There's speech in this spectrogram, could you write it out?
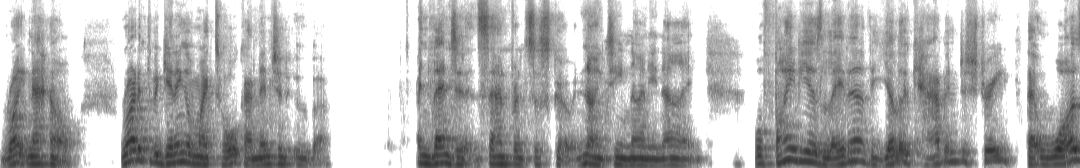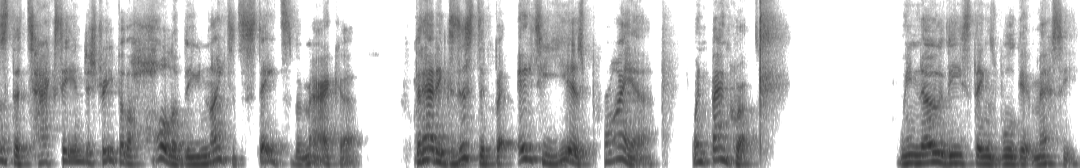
right now. Right at the beginning of my talk, I mentioned Uber invented in San Francisco in 1999. Well, five years later, the yellow cab industry, that was the taxi industry for the whole of the United States of America, that had existed for 80 years prior, went bankrupt. We know these things will get messy.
